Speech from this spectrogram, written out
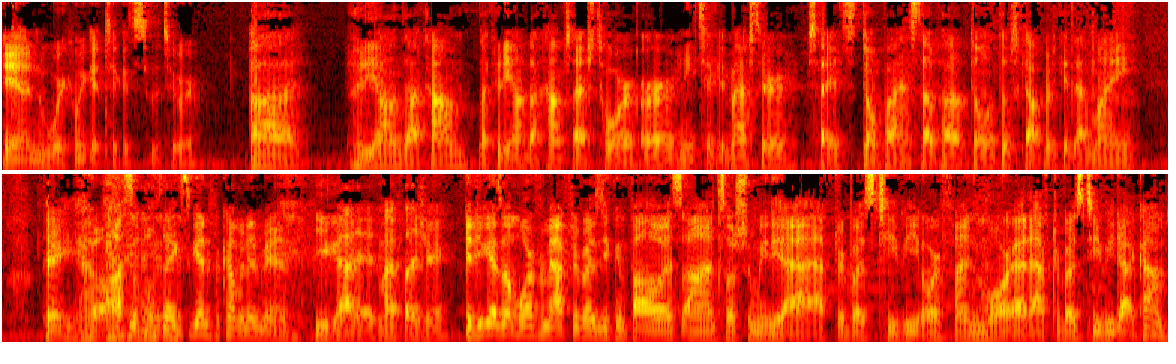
and where can we get tickets to the tour? Uh, hoodieallen.com, like hoodieallen.com slash tour, or any Ticketmaster sites. Don't buy on StubHub. Don't let those scalpers get that money. There you go. Awesome. Well, thanks again for coming in, man. You got it. My pleasure. If you guys want more from AfterBuzz, you can follow us on social media at AfterBuzz TV or find more at AfterBuzzTV.com.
